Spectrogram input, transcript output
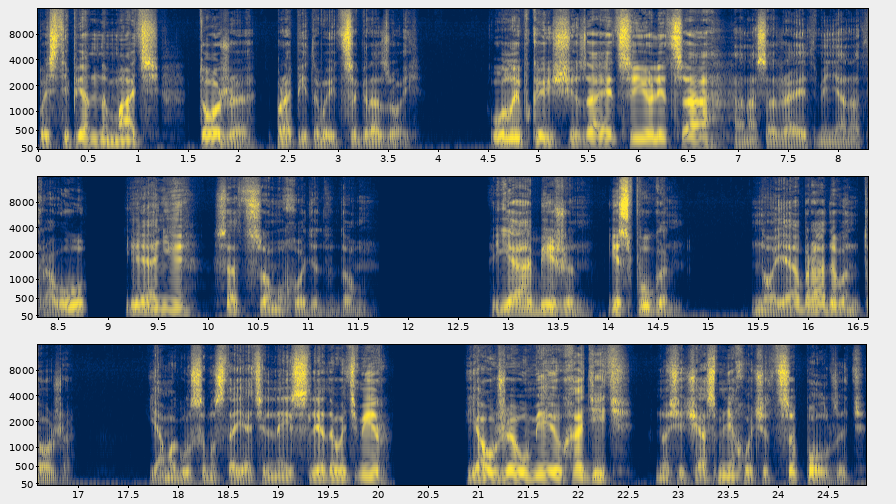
Постепенно мать тоже пропитывается грозой. Улыбка исчезает с ее лица, она сажает меня на траву, и они с отцом уходят в дом. Я обижен, испуган, но и обрадован тоже. Я могу самостоятельно исследовать мир. Я уже умею ходить, но сейчас мне хочется ползать.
